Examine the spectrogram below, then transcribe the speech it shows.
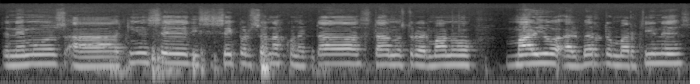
Tenemos a 15, 16 personas conectadas. Está nuestro hermano Mario Alberto Martínez.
